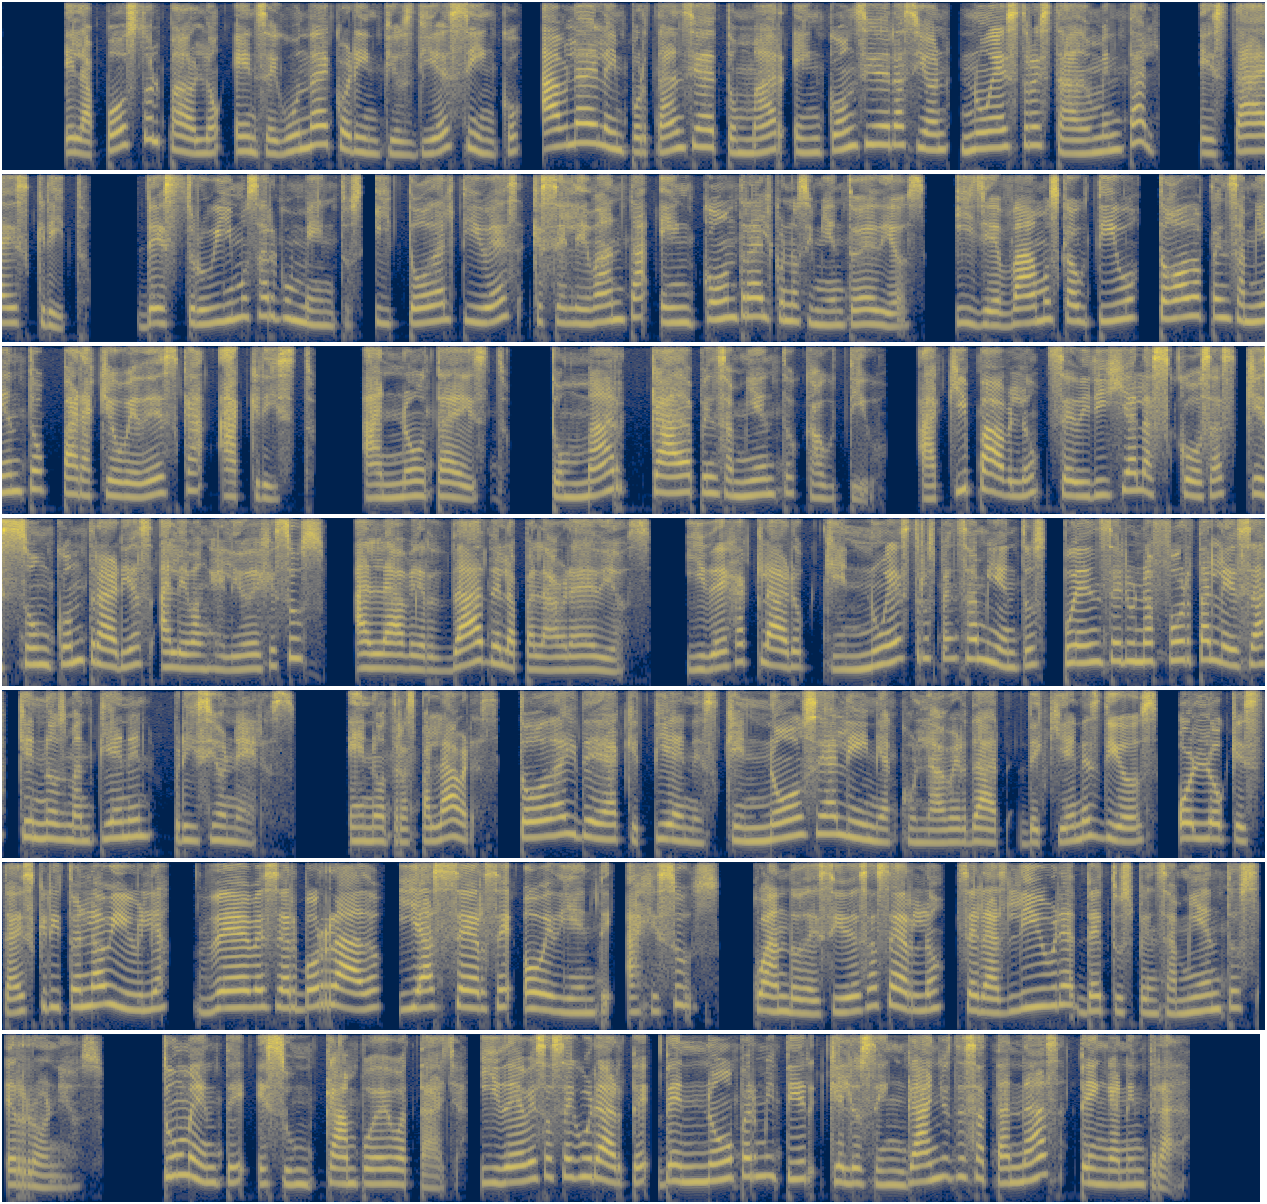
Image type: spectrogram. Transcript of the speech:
El apóstol Pablo en 2 Corintios 10:5 habla de la importancia de tomar en consideración nuestro estado mental. Está escrito, destruimos argumentos y toda altivez que se levanta en contra del conocimiento de Dios y llevamos cautivo todo pensamiento para que obedezca a Cristo. Anota esto, tomar cada pensamiento cautivo. Aquí Pablo se dirige a las cosas que son contrarias al Evangelio de Jesús, a la verdad de la palabra de Dios, y deja claro que nuestros pensamientos pueden ser una fortaleza que nos mantienen prisioneros. En otras palabras, toda idea que tienes que no se alinea con la verdad de quién es Dios o lo que está escrito en la Biblia debe ser borrado y hacerse obediente a Jesús. Cuando decides hacerlo, serás libre de tus pensamientos erróneos. Tu mente es un campo de batalla y debes asegurarte de no permitir que los engaños de Satanás tengan entrada.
